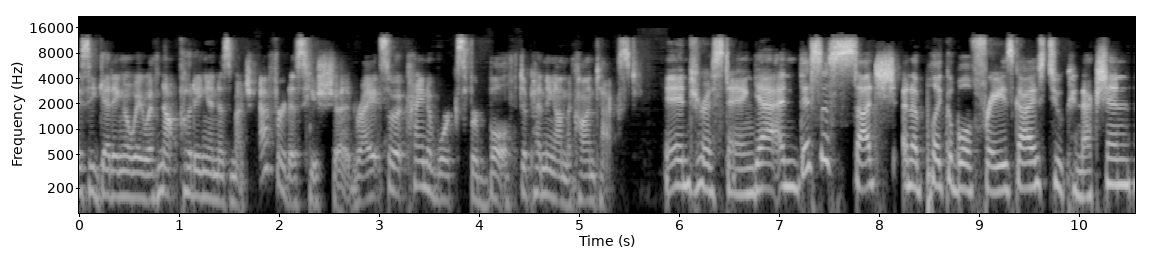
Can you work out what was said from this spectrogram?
is he getting away with not putting in as much effort as he should? Right. So it kind of works for both, depending on the context. Interesting. Yeah. And this is such an applicable phrase, guys, to connection,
